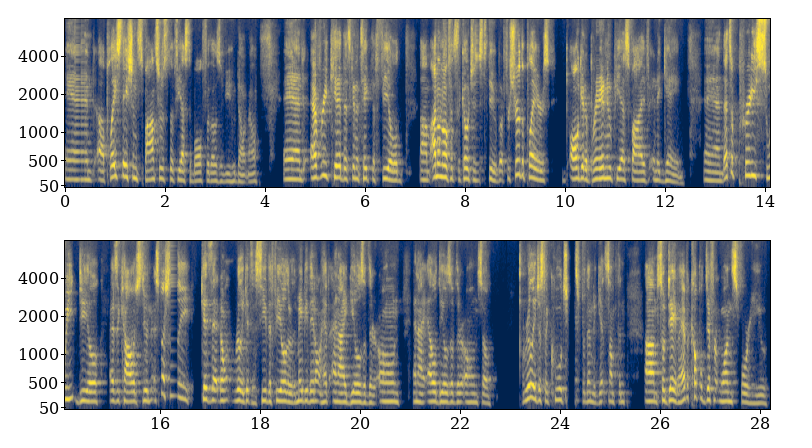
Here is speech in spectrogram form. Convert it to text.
And uh, PlayStation sponsors the Fiesta Bowl for those of you who don't know. And every kid that's going to take the field Um, I don't know if it's the coaches too, but for sure the players all get a brand new PS5 in a game. And that's a pretty sweet deal as a college student, especially kids that don't really get to see the field or maybe they don't have NI deals of their own, NIL deals of their own. So, really just a cool chance for them to get something. Um, so, Dave, I have a couple different ones for you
